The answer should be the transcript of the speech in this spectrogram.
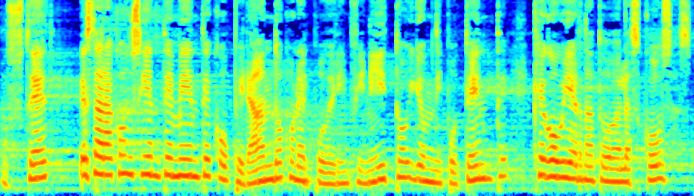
usted estará conscientemente cooperando con el poder infinito y omnipotente que gobierna todas las cosas.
